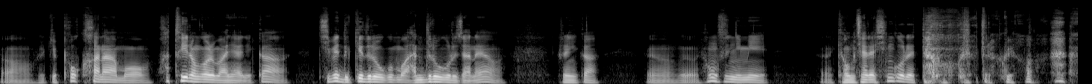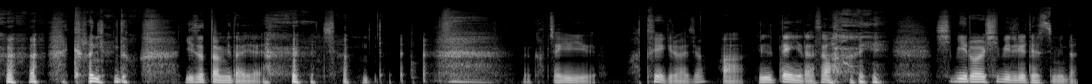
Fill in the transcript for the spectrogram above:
어, 그렇게 포크나 뭐 화투 이런 걸 많이 하니까 집에 늦게 들어오고 뭐 안 들어오고 그러잖아요. 그러니까 어, 그 형수님이 어, 경찰에 신고를 했다고 그러더라고요. 그런 일도 있었답니다. 예. 참. 갑자기 하트 얘기를 하죠. 아, 1땡이라서 11월 11일 됐습니다.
